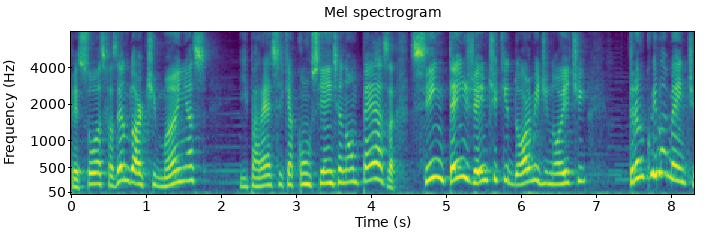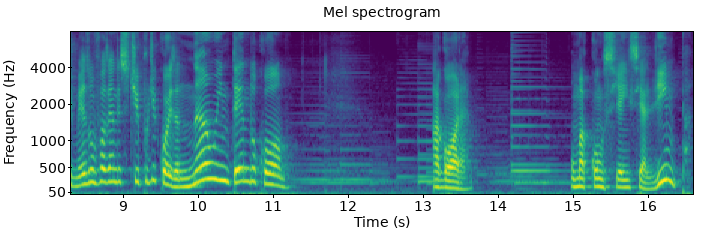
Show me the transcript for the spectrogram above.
pessoas, fazendo artimanhas e parece que a consciência não pesa. Sim, tem gente que dorme de noite tranquilamente, mesmo fazendo esse tipo de coisa. Não entendo como. Agora, uma consciência limpa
